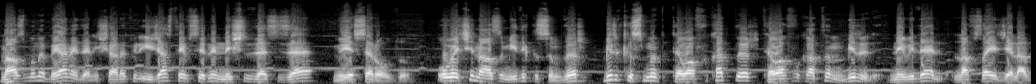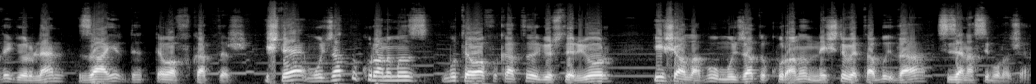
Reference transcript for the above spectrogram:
nazmını beyan eden İşaretül İcaz tefsirinin neşri de size müyesser oldu. O veçi nazım yedi kısımdır. Bir kısmı tevafukattır. Tevafukatın bir nevi de lafzayı celalde görülen zahir de tevafukattır. İşte mucizatlı Kur'an'ımız bu tevafukatı gösteriyor. İnşallah bu mucizatlı Kur'an'ın neşri ve tabı da size nasip olacak.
